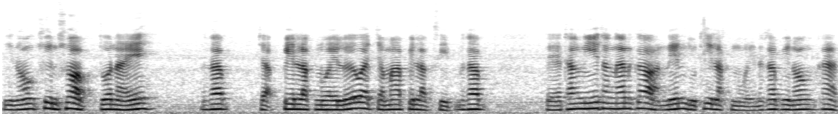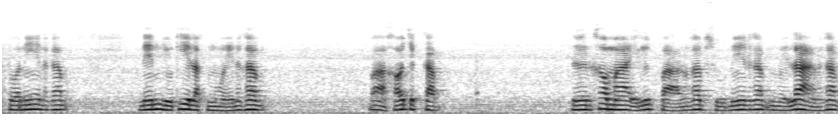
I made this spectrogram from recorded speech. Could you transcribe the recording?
พี่น้องชื่นชอบตัวไหนนะครับ จะเป็นหลักหน่วยหรือว่าจะมาเป็นหลักสิบนะครับ แต่ทั้งนี้ทั้งนั้นก็เน้นอยู่ที่หลักหน่วยนะครับ พี่น้องห้าตัวนี้นะครับ เน้นอยู่ที่หลักหน่วยนะครับ ว่าเขาจะกลับเดินเข้ามาอีกหรือเปล่านะครับ สูตรนี้นะครับหน่วยล่างนะครับ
